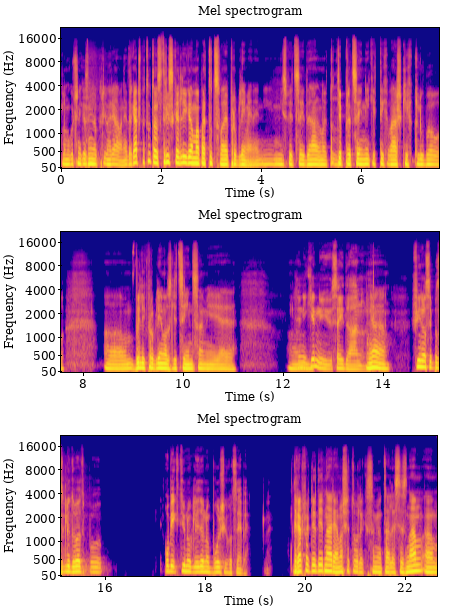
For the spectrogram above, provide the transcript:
bila mogoče neka zanimiva primerjava. Ne. Drugače pa tudi Avstrijska liga ima pa tudi svoje probleme, ne. ni, ni spet vse idealno. Tudi je predvsej nekih teh vaških klubov, um, velik problemov z licencami. Je, um, nikjer ni vse idealno. Mm. Ne. Ja, Fino se pa zgledovati po objektivno gledano boljših od sebe. Drugač pa glede denarja, no še tole, ki sem jo tale seznam, um,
